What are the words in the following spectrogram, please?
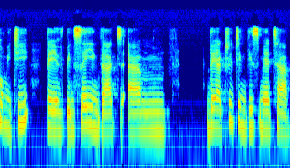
committee, they have been saying that um, they are treating this matter,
